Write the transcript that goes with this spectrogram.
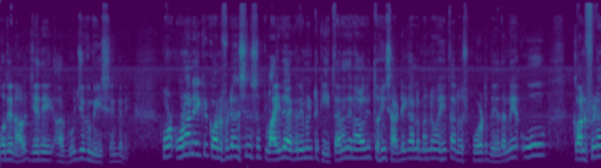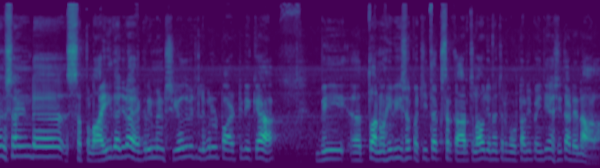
ਉਹਦੇ ਨਾਲ ਜਿਹਦੇ ਆਗੂ ਜਗਮੀਤ ਸਿੰਘ ਨੇ। ਹੁਣ ਉਹਨਾਂ ਨੇ ਇੱਕ ਕੌਨਫੀਡੈਂਸ ਸਪਲਾਈ ਦਾ ਐਗਰੀਮੈਂਟ ਕੀਤਾ ਇਹਨਾਂ ਦੇ ਨਾਲ ਵੀ ਤੁਸੀਂ ਸਾਡੀ ਗੱਲ ਮੰਨੋ ਅਸੀਂ ਤੁਹਾਨੂੰ ਸਪੋਰਟ ਦੇ ਦਿੰਨੇ ਉਹ ਕੌਨਫੀਡੈਂਸ ਐਂਡ ਸਪਲਾਈ ਦਾ ਜਿਹੜਾ ਐਗਰੀਮੈਂਟ ਸੀ ਉਹਦੇ ਵਿੱਚ ਲਿਬਰਲ ਪਾਰਟੀ ਨੇ ਕਿਹਾ ਵੀ ਅ, ਤੁਹਾਨੂੰ ਅਸੀਂ 2025 ਤੱਕ ਸਰਕਾਰ ਚਲਾਓ ਜਿੰਨਾ ਚਿਰ ਵੋਟਾਂ ਨਹੀਂ ਪੈਂਦੀਆਂ ਅਸੀਂ ਤੁਹਾਡੇ ਨਾਲ ਆ।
